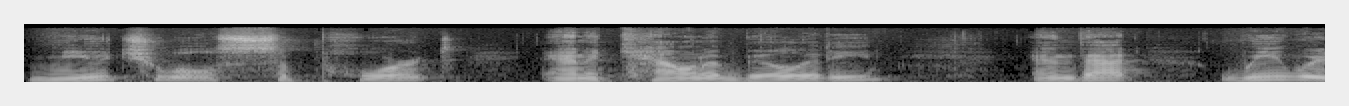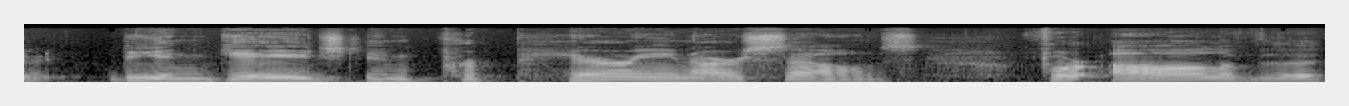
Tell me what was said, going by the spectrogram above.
mutual support and accountability, and that we would be engaged in preparing ourselves for all of the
